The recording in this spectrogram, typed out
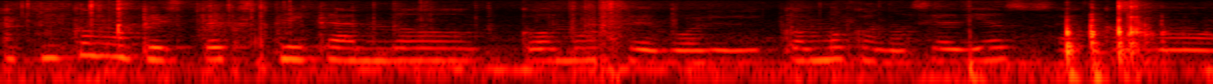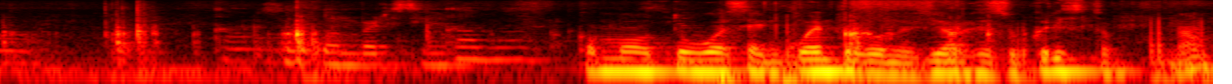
Aquí como que está explicando cómo se vol cómo conoció a Dios, o sea, cómo, cómo Su conversión. cómo- cómo tuvo ese encuentro con el Señor Jesucristo, ¿no?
